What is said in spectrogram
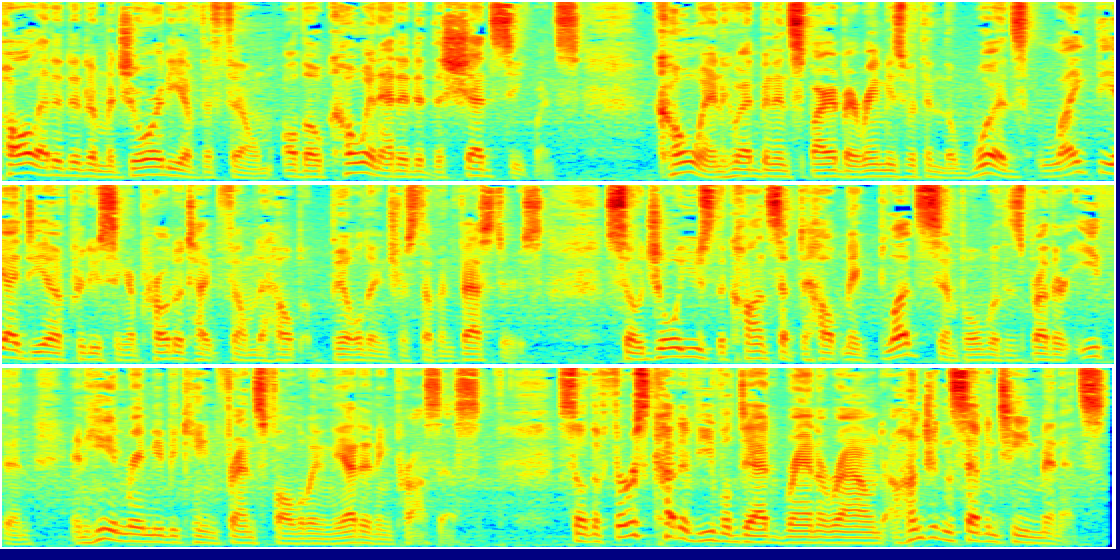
Paul edited a majority of the film, although Coen edited the shed sequence. Coen, who had been inspired by Raimi's Within the Woods, liked the idea of producing a prototype film to help build interest of investors. So Joel used the concept to help make Blood simple with his brother Ethan, and he and Raimi became friends following the editing process. So the first cut of Evil Dead ran around 117 minutes.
